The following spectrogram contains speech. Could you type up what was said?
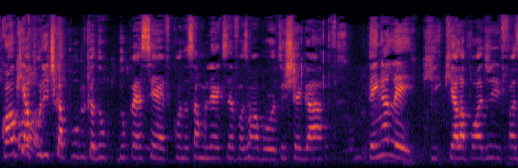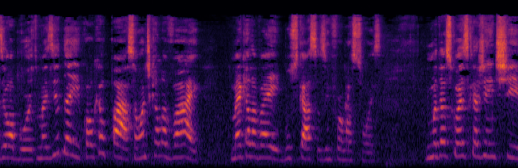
Qual que é a política pública do, do PSF quando essa mulher quiser fazer um aborto e chegar tem a lei que, que ela pode fazer o aborto, mas e daí? Qual que é o passo? Aonde que ela vai? Como é que ela vai buscar essas informações? Uma das coisas que a gente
